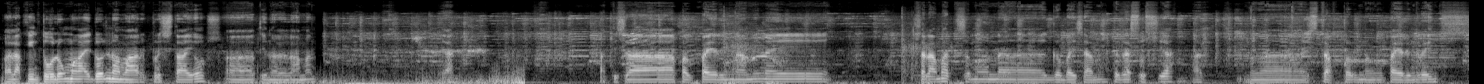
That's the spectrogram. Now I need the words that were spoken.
Malaking tulong mga idol na ma-refresh tayo sa tinalalaman. Yan. Pati sa pag-firing namin ay salamat sa mga nagabay sa amin, taga Susya at mga instructor ng firing range.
